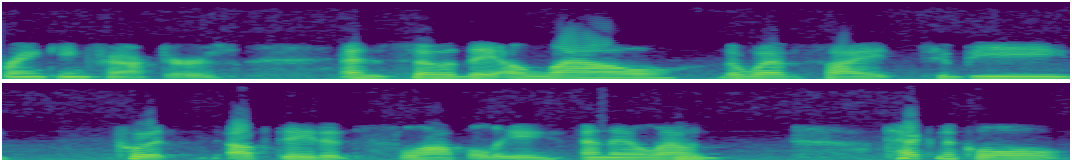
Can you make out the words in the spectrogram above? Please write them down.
ranking factors. And so they allow the website to be put updated sloppily and they allow mm. technical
